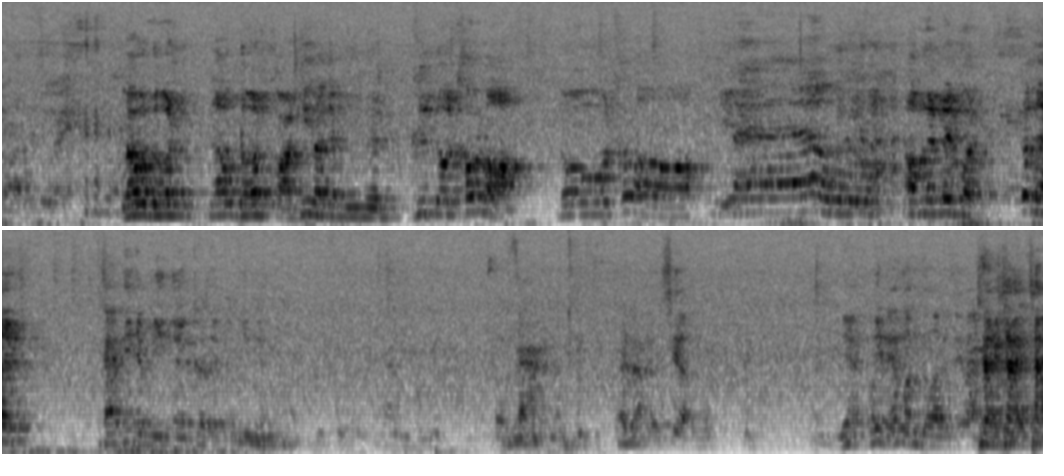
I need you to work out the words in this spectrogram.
ตัวเลยด้วยเราโดนเราโดนก่อนที่เราจะมีเงิน คือโดนเขาหลอก โดนเขาหลอกอีกแล้วเอาเงินไปหมด ก็เลยแทนที่จะมีเงินก็เลยไม่มีเงินเออกัดไปแล้วเดี๋ยวเชื่อเลยเนี่ยเนี่เนี่ยยหมดตัวเลยใช่ป่ะใช่ใช่ใช่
